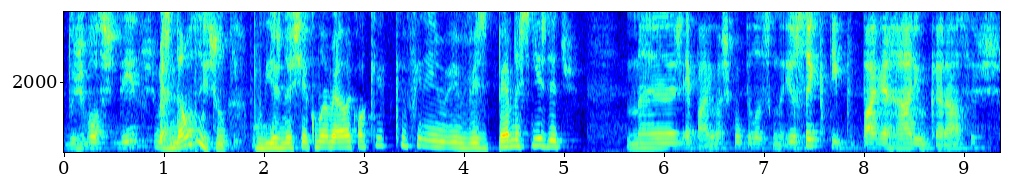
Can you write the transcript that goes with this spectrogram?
dos vossos dedos. Mas não, vocês tu, tipo... podias nascer com uma merda qualquer que em vez de pernas tinhas dedos. Mas, é pá, eu acho que vou pela segunda. Eu sei que, tipo, para agarrar e o caraças.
